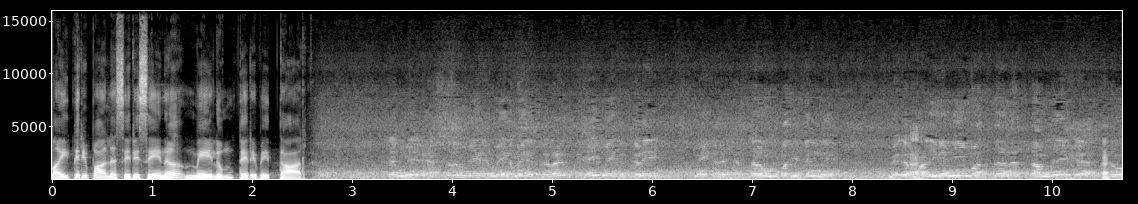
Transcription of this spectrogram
மைத்திரிபால சிறிசேன மேலும் தெரிவித்தார் දැන් මේ ඇත්තටම මේක මේක මේක කරන්නේ ඇයි මේක කළේ මේක ඇත්තටම මොකද හිතන්නේ මේක පරිගැනීමක්ද නැත්නම් මේක ඇත්තටම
